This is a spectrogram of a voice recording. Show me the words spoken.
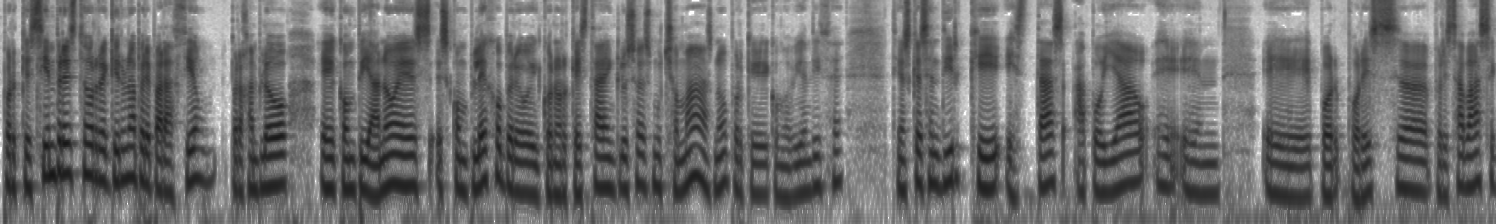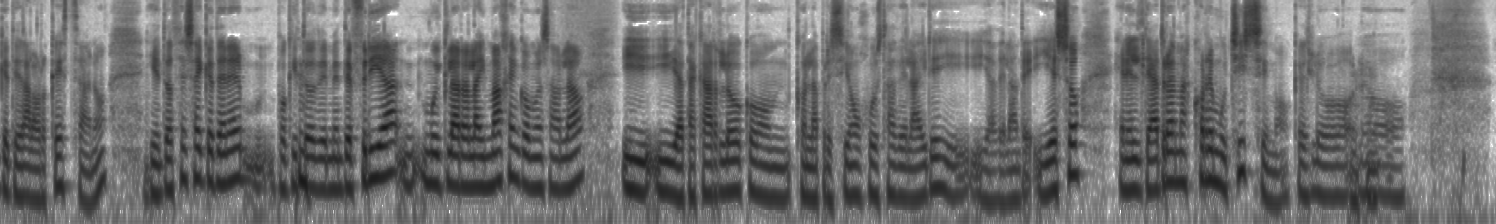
porque siempre esto requiere una preparación. Por ejemplo, eh, con piano es, es complejo, pero y con orquesta incluso es mucho más, ¿no? Porque, como bien dice, tienes que sentir que estás apoyado eh, en- eh, por, por, esa, por esa base que te da la orquesta, ¿no? Y entonces hay que tener un poquito de mente fría, muy clara la imagen, como hemos hablado, y, y atacarlo con, con la presión justa del aire y, y adelante. Y eso en el teatro además corre muchísimo, que es lo... lo-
